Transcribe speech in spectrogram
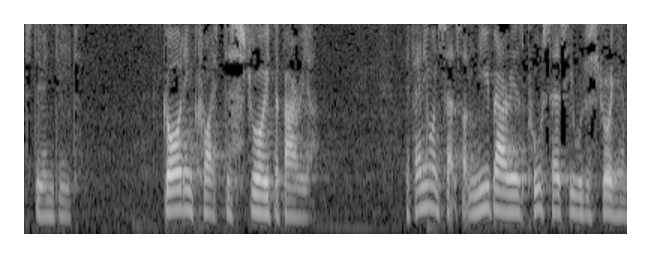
to do indeed. God in Christ destroyed the barrier. If anyone sets up new barriers, Paul says he will destroy him.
